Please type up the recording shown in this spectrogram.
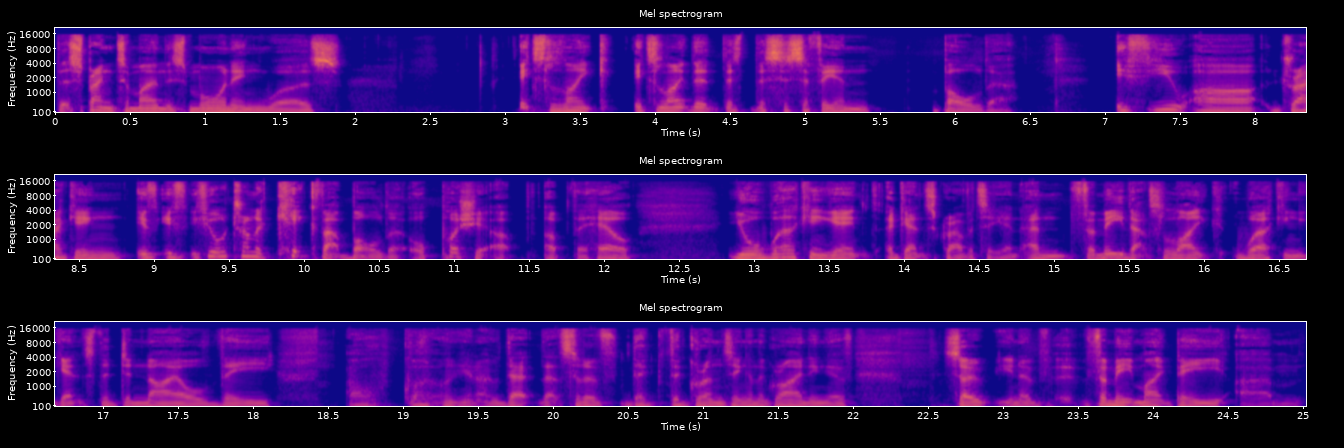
that sprang to mind this morning was it's like it's like the the, the Sisyphean boulder. If you are dragging, if, if if you're trying to kick that boulder or push it up up the hill, you're working against, against gravity, and and for me, that's like working against the denial, the oh god, you know that that sort of the the grunting and the grinding of. So you know, for me, it might be um,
